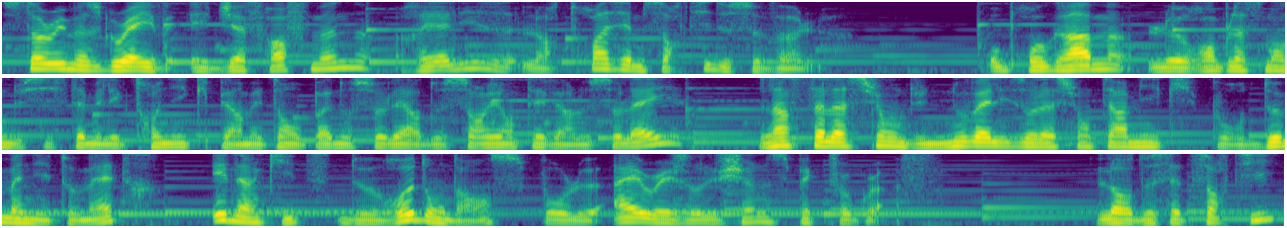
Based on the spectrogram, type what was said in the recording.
Story Musgrave et Jeff Hoffman réalisent leur troisième sortie de ce vol. Au programme, le remplacement du système électronique permettant aux panneaux solaires de s'orienter vers le Soleil, l'installation d'une nouvelle isolation thermique pour deux magnétomètres et d'un kit de redondance pour le High Resolution Spectrograph. Lors de cette sortie,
